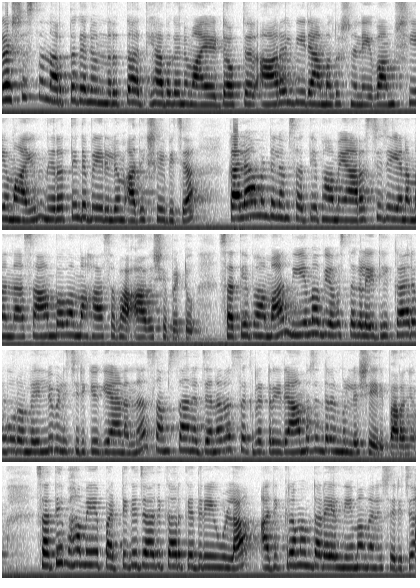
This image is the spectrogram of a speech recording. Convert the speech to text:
പ്രശസ്ത നർത്തകനും നൃത്ത അധ്യാപകനുമായ ഡോക്ടർ ആർ എൽ വി രാമകൃഷ്ണനെ വംശീയമായും നിറത്തിന്റെ പേരിലും അധിക്ഷേപിച്ച കലാമണ്ഡലം സത്യഭാമയെ അറസ്റ്റ് ചെയ്യണമെന്ന് സാംബവ മഹാസഭ ആവശ്യപ്പെട്ടു. സത്യഭാമ നിയമവ്യവസ്ഥകളെ ധിക്കാരപൂർവം വെല്ലുവിളിച്ചിരിക്കുകയാണെന്ന് സംസ്ഥാന ജനറൽ സെക്രട്ടറി രാമചന്ദ്രൻ മുല്ലശ്ശേരി പറഞ്ഞു. സത്യഭാമയെ പട്ടികജാതിക്കാർക്കെതിരെയുള്ള അതിക്രമം തടയൽ നിയമമനുസരിച്ച്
